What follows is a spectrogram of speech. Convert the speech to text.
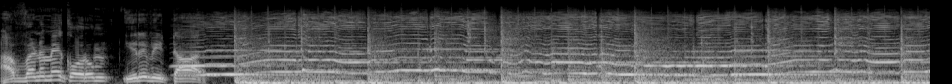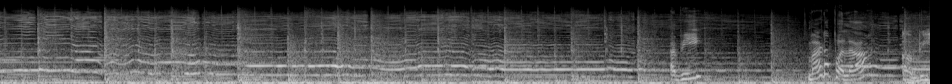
அவ்வனமே கோரும் இரு வீட்டார். அபி? வாட போலாம். அபி.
